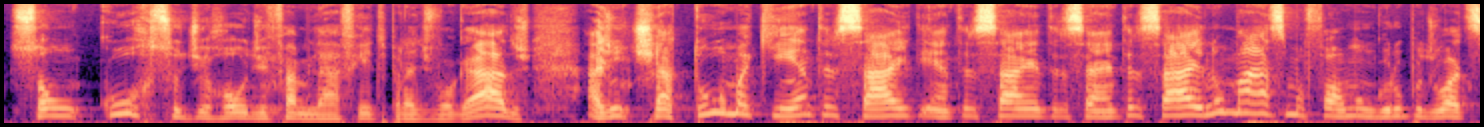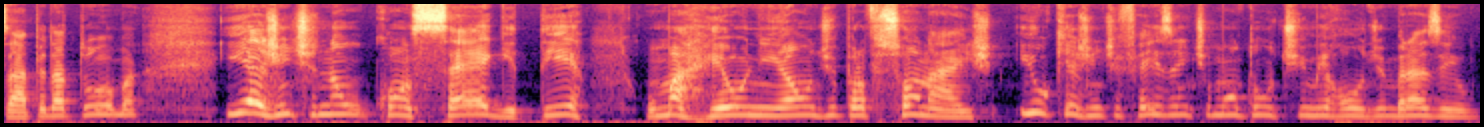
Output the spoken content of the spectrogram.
só um curso de holding familiar feito para advogados, a gente tinha a turma que entra e sai, entra e sai, entra e sai, entra e sai, no máximo forma um grupo de WhatsApp da turma, e a gente não consegue ter uma reunião de profissionais. E o que a gente fez? A gente montou o time Holding Brasil.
